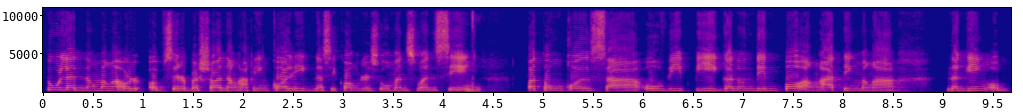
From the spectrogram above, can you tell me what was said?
tulad ng mga obserbasyon ng aking colleague na si Congresswoman Swansing patungkol sa OVP, ganun din po ang ating mga naging ob-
